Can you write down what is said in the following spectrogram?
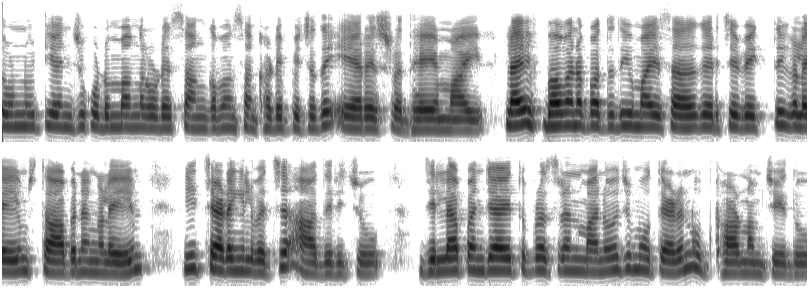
തൊണ്ണൂറ്റി അഞ്ച് കുടുംബങ്ങളുടെ സംഗമം സംഘടിപ്പിച്ചത് ഏറെ ശ്രദ്ധേയമായി. ലൈഫ് ഭവന പദ്ധതിയുമായി സഹകരിച്ച വ്യക്തികളെയും സ്ഥാപനങ്ങളെയും ഈ ചടങ്ങിൽ വെച്ച് ആദരിച്ചു. ജില്ലാ പഞ്ചായത്ത് പ്രസിഡന്റ് മനോജ് മൂത്തേടൻ ഉദ്ഘാടനം ചെയ്തു.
